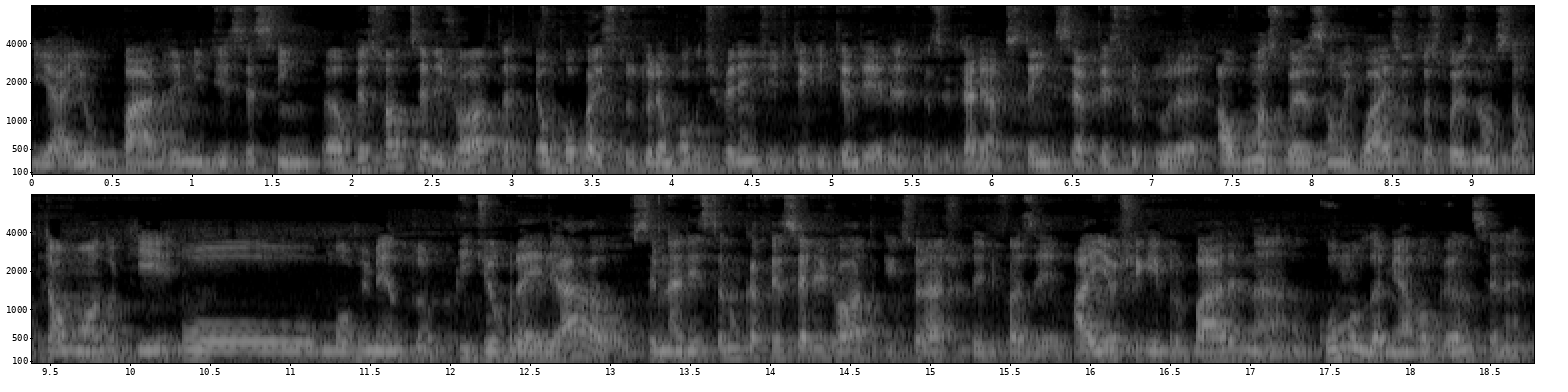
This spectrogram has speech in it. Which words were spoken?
E aí o padre me disse assim, "Ah, o pessoal do CLJ é um pouco, a estrutura é um pouco diferente, a gente tem que entender, né? Porque os vicariatos têm certa estrutura, algumas coisas são iguais, outras coisas não são. De tal modo que o movimento pediu para ele, ah, o seminarista nunca fez CLJ, o que, que o senhor acha dele fazer? Aí eu cheguei pro padre, na, no cúmulo da minha arrogância, né?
